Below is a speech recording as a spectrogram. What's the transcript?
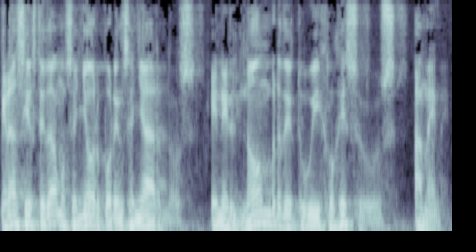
Gracias te damos, Señor, por enseñarnos. En el nombre de tu Hijo Jesús. Amén.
